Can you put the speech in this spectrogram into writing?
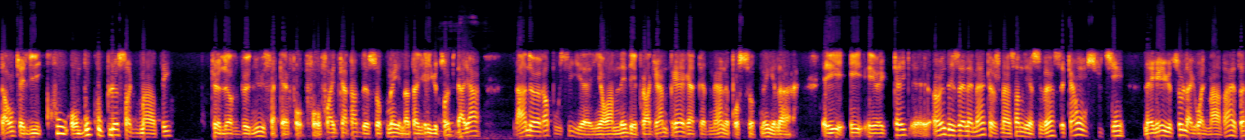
Donc, les coûts ont beaucoup plus augmenté que le revenu. Ça faut, faut, être capable de soutenir notre agriculture. Puis d'ailleurs, en Europe aussi, euh, ils ont amené des programmes très rapidement pour soutenir. Et, euh, un des éléments que je mentionne bien souvent, c'est quand on soutient l'agriculture, l'agroalimentaire, il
